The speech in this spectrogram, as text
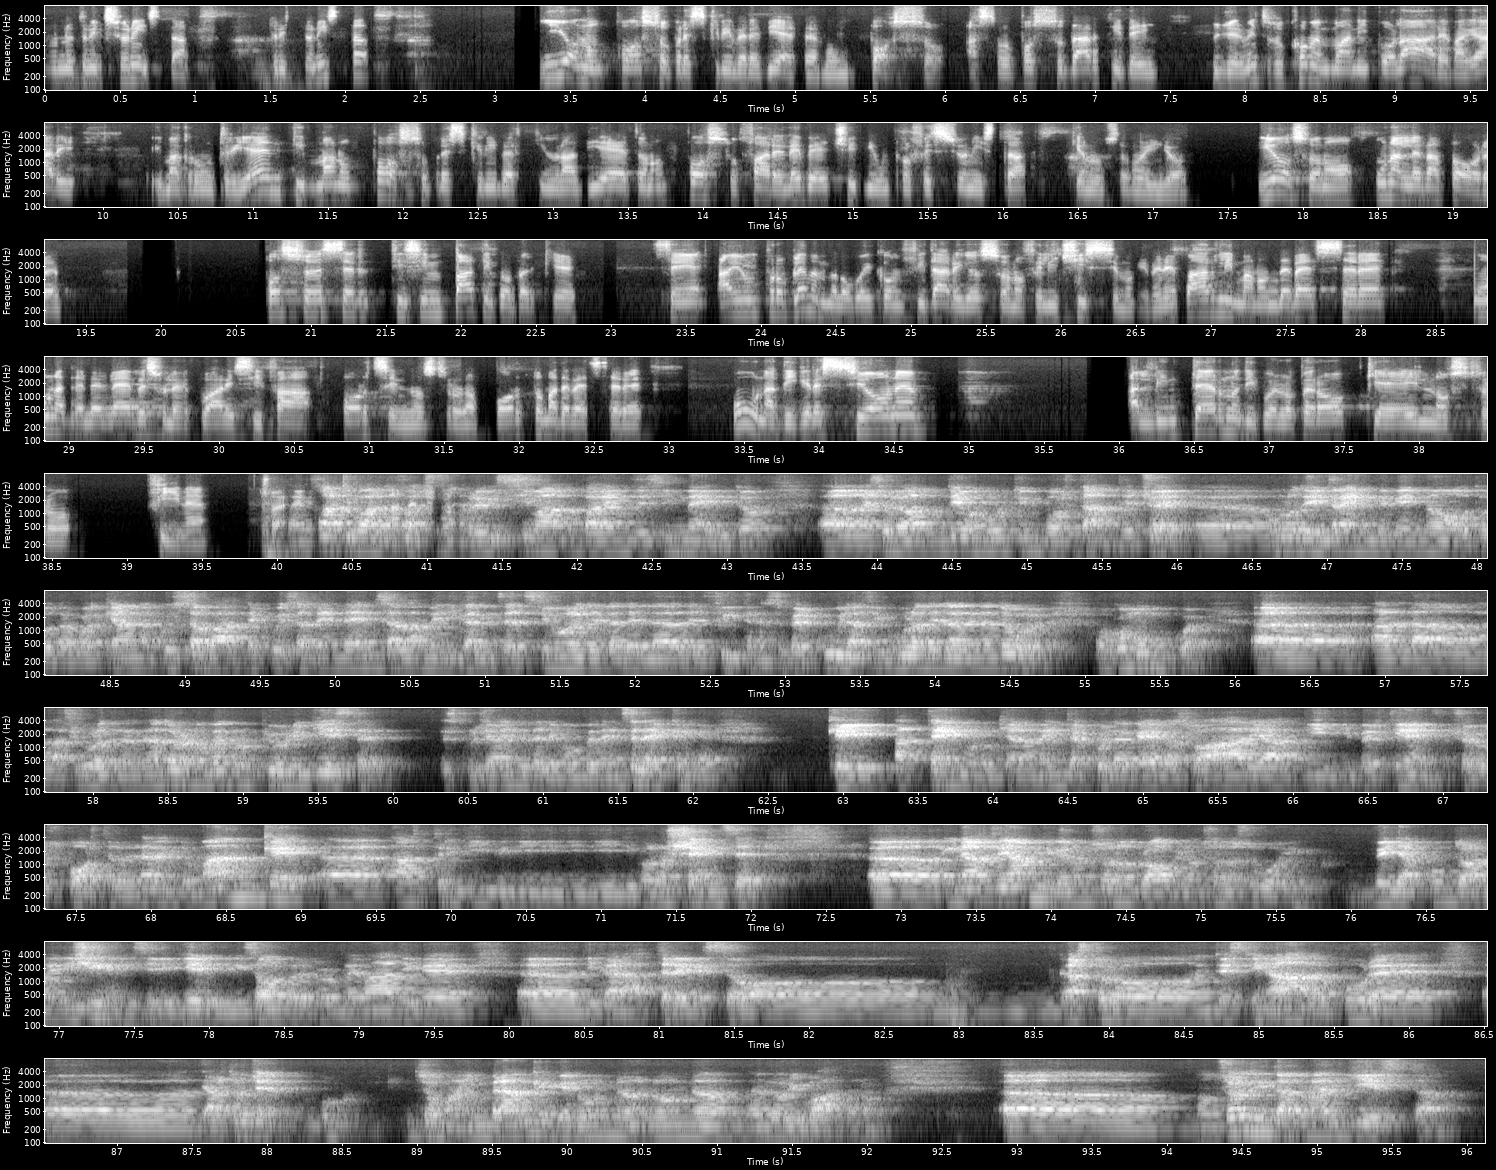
Un nutrizionista, un nutrizionista io non posso prescrivere diete, non posso, posso darti dei suggerimenti su come manipolare magari i macronutrienti, ma non posso prescriverti una dieta, non posso fare le veci di un professionista che non sono io. Io sono un allenatore, posso esserti simpatico perché se hai un problema e me lo vuoi confidare, io sono felicissimo che me ne parli, ma non deve essere una delle leve sulle quali si fa forza il nostro rapporto, ma deve essere una digressione all'interno di quello però che è il nostro fine. Cioè, infatti, guarda, faccio una brevissima parentesi in merito. Uh, hai sollevato un tema molto importante, cioè uh, uno dei trend che è noto da qualche anno a questa parte è questa tendenza alla medicalizzazione della, della, del fitness, per cui la figura dell'allenatore o comunque uh, alla, alla figura dell'allenatore non vengono più richieste esclusivamente delle competenze tecniche, che attengono chiaramente a quella che è la sua area di, di pertinenza, cioè lo sport e l'allenamento, ma anche eh, altri tipi di, di, di conoscenze eh, in altri ambiti che non sono propri, non sono suoi. Vedi appunto la medicina, che si richiede di risolvere problematiche eh, di carattere, che so, gastrointestinale oppure eh, di altro genere, insomma, in branche che non, non lo riguardano. Uh, non solo è diventata una richiesta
